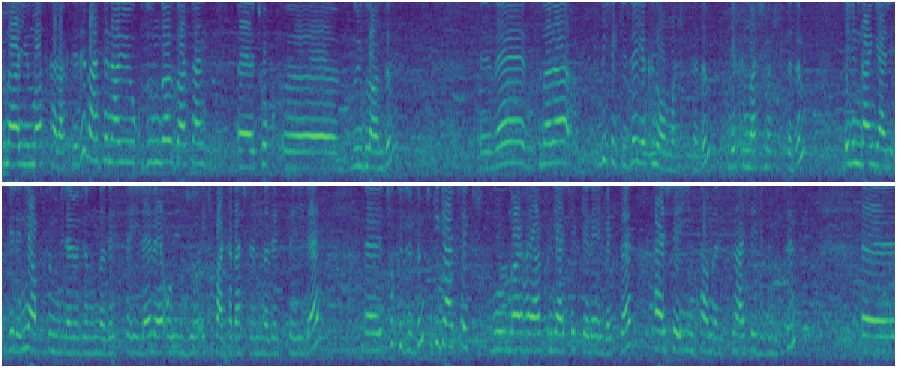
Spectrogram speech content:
Pınar Yılmaz karakteri. Ben senaryoyu okuduğumda zaten e, çok e, duygulandım. E, ve Pınar'a bir şekilde yakın olmak istedim, yakınlaşmak istedim. Elimden gel- geleni yaptım Bilal Hoca'nın da desteğiyle ve oyuncu ekip arkadaşlarımın da desteğiyle. E, çok üzüldüm çünkü gerçek, bunlar hayatın gerçekleri elbette. Her şey insanlar için, her şey bizim için. Ee,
